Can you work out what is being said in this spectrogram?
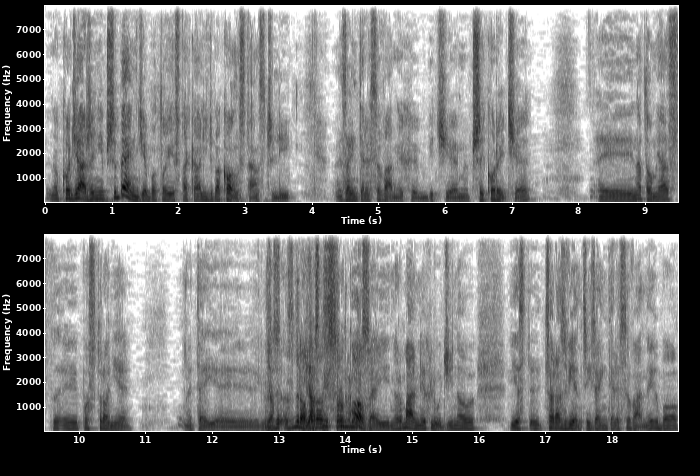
No kodziarzy nie przybędzie, bo to jest taka liczba konstans, czyli zainteresowanych byciem przy korycie. Yy, Natomiast yy, po stronie tej strony zdroworozsądkowej normalnych ludzi, no, jest coraz więcej zainteresowanych, bo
